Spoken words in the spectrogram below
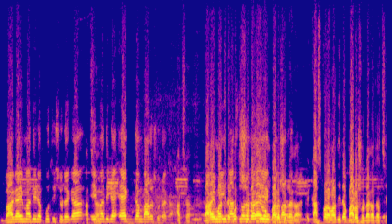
বাগাই মাদিটা পঁচিশশো টাকা আচ্ছা। এই মাদিটা একদম বারোশো টাকা। আচ্ছা বাগাই মাদিটা কাজ পঁচিশশো করা টাকা এবং বারোশো টাকা। কাজ করা মাদিটা বারোশো টাকা যাচ্ছে।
